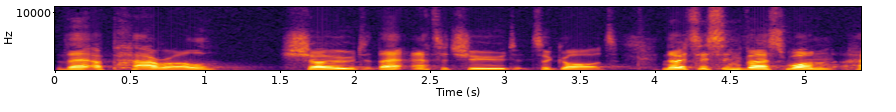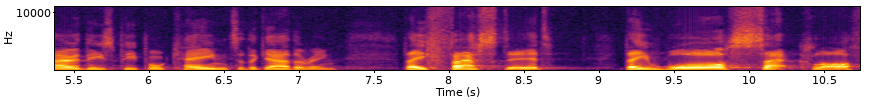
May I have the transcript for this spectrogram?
their apparel showed their attitude to God. Notice in verse 1 how these people came to the gathering. They fasted, they wore sackcloth,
